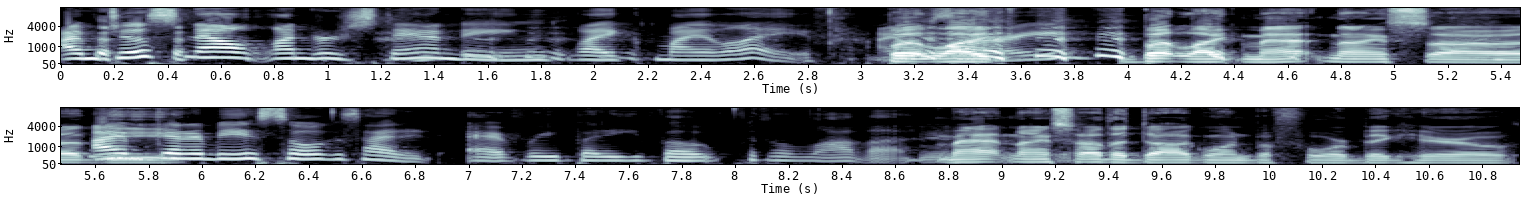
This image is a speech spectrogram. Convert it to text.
I'm just now understanding like my life. I'm but sorry. like, but like Matt and I saw the I'm gonna be so excited. Everybody vote for the lava. Matt and I saw the dog one before Big Hero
